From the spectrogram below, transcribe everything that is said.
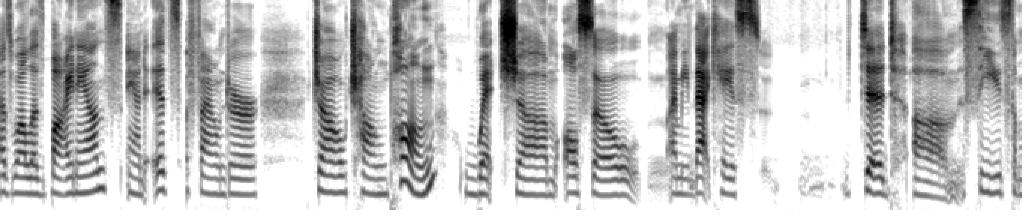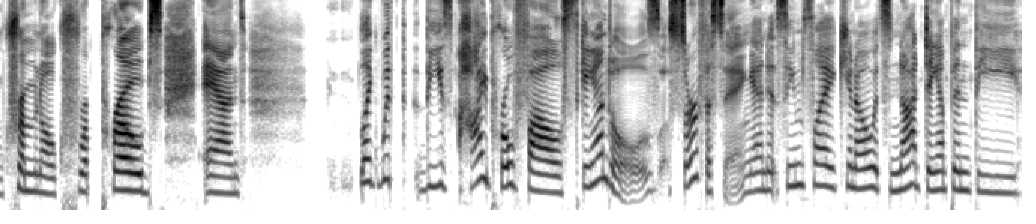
as well as Binance and its founder, Zhao Changpeng, which um, also, I mean, that case did um, see some criminal cr- probes. And like with these high profile scandals surfacing and it seems like you know it's not dampened the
